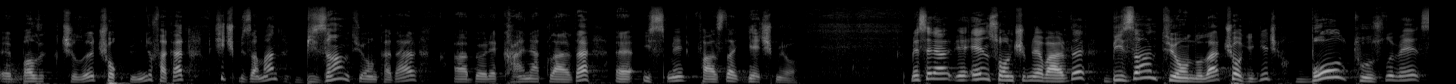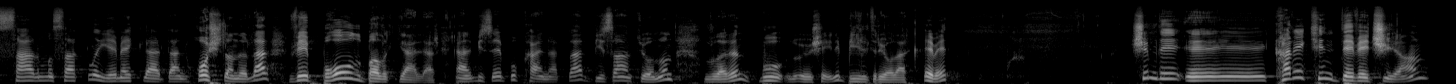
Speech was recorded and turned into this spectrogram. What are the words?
e, balıkçılığı çok ünlü fakat hiçbir zaman Bizantiyon kadar böyle kaynaklarda e, ismi fazla geçmiyor. Mesela e, en son cümle vardı. Bizantiyonlular çok ilginç bol tuzlu ve sarımsaklı yemeklerden hoşlanırlar ve bol balık yerler. Yani bize bu kaynaklar Bizantiyonluların bu e, şeyini bildiriyorlar. Evet. Şimdi e, Karekin Deveciyan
